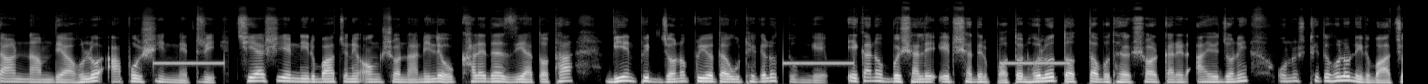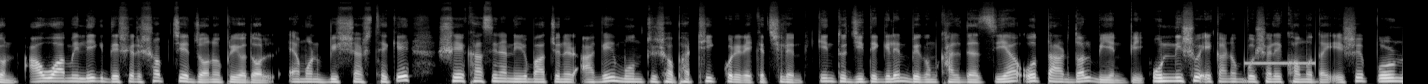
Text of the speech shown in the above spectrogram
তার নাম দেয়া হলো আপসহীন নেত্রী। ছিয়াশি এর নির্বাচনে অংশ না নিলেও খালেদা জিয়া তথা বিএনপির জনপ্রিয়তা উঠে গেল তুঙ্গে। একানব্বই সালে এরশাদের পতন হল তত্ত্বাবধায়ক সরকারের আয়োজনে অনুষ্ঠিত হল নির্বাচন। আওয়ামী লীগ দেশের সবচেয়ে জনপ্রিয় দল। এমন বিশ্বাস থেকে শেখ হাসিনা নির্বাচনের আগেই মন্ত্রিসভা ঠিক করে রেখেছিলেন, কিন্তু জিতে গেলেন বেগম খালেদা জিয়া ও তার দল বিএনপি। উনিশশো একানব্বই সালে ক্ষমতায় এসে পূর্ণ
